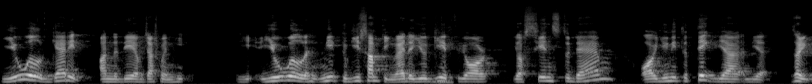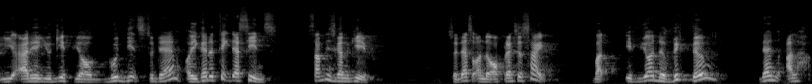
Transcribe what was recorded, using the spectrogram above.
you will get it on the day of judgment. He, he- you will need to give something. Whether you give your your sins to them, or you need to take their their sorry, either you give your good deeds to them, or you got to take their sins. Something's gonna give. So that's on the oppressor side. But if you're the victim, then Allah,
